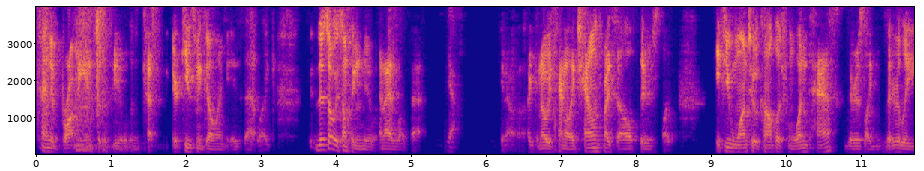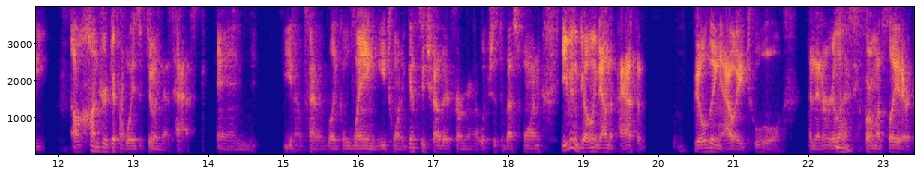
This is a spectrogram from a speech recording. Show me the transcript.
kind of brought me into the field and kept, it keeps me going is that like there's always something new and I love that. Yeah. you know I can always kind of like challenge myself. There's like if you want to accomplish one task there's like literally a hundred different ways of doing that task and you know kind of like weighing each one against each other for a minute which is the best one. Even going down the path of building out a tool and then realizing four months later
